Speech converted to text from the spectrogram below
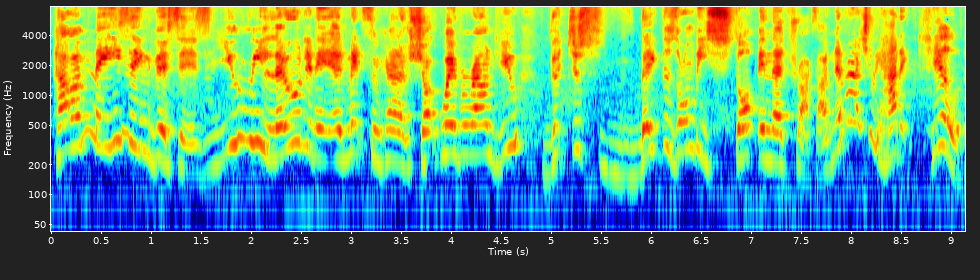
how amazing this is! You reload, and it emits some kind of shockwave around you that just make the zombies stop in their tracks. I've never actually had it kill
